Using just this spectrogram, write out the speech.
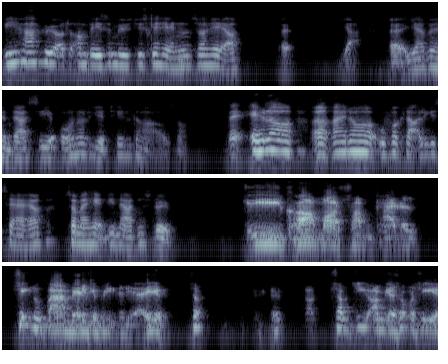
Vi har hørt om visse mystiske hændelser her. Øh, Ja, øh, jeg vil endda sige underlige tildragelser. Øh, Eller rettere uforklarlige sager, som er hent i nattens løb. De kommer som kaldet. Se nu bare mælkebilen der, ikke? Så, som de, om jeg så må sige,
